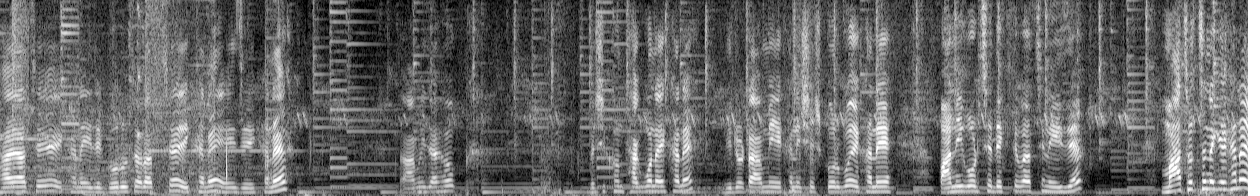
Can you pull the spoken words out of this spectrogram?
ভাই আছে এখানে এই যে গরু চড়াচ্ছে এখানে এই যে এখানে। আমি যাই হোক বেশিক্ষণ থাকব না এখানে। ভিডিওটা আমি এখানে শেষ করব। এখানে পানি গড়ছে দেখতে পাচ্ছেন এই যে। মাছ হচ্ছে নাকি এখানে?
